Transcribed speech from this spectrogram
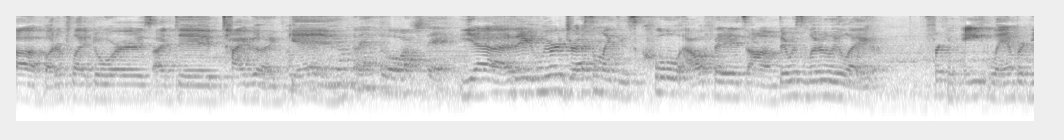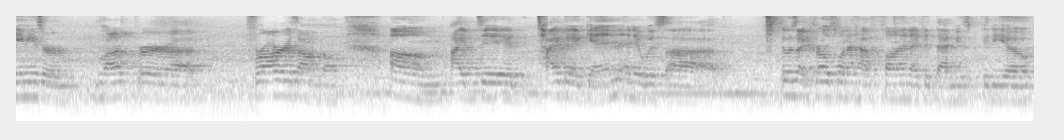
uh, Butterfly Doors. I did Tyga again. Okay, I'm gonna have to go watch that. Yeah, they, we were dressed in like these cool outfits. Um, there was literally like freaking eight Lamborghinis or or uh, Ferraris. I don't know. Um, I did Tyga again, and it was uh, it was like girls want to have fun. I did that music video,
